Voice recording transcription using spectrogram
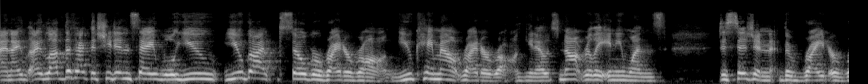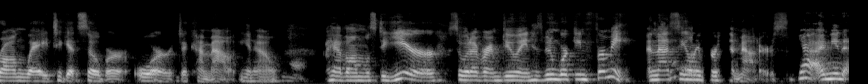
and I, I love the fact that she didn't say, well, you you got sober right or wrong. You came out right or wrong. You know, it's not really anyone's decision the right or wrong way to get sober or to come out, you know. Yeah. I have almost a year, so whatever I'm doing has been working for me, and that's the only person that matters. Yeah, I mean,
